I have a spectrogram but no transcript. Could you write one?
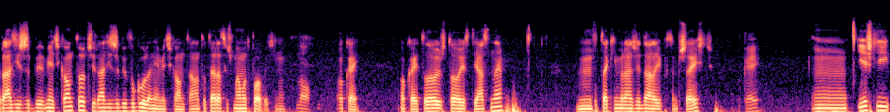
radzisz, żeby mieć konto, czy radzisz, żeby w ogóle nie mieć konta? No to teraz już mam odpowiedź. No, No, okej. Okej, to już to jest jasne. Mm, W takim razie dalej chcę przejść. okej. Mm, Jeśli,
